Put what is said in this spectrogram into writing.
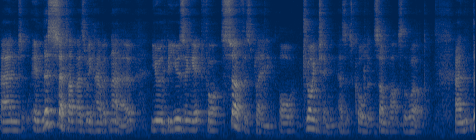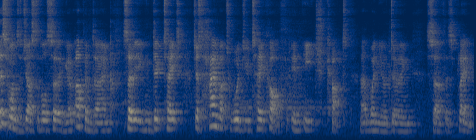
and in this setup as we have it now you would be using it for surface planing or jointing as it's called in some parts of the world. And this one's adjustable so that you can go up and down so that you can dictate just how much wood you take off in each cut uh, when you're doing surface planing.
